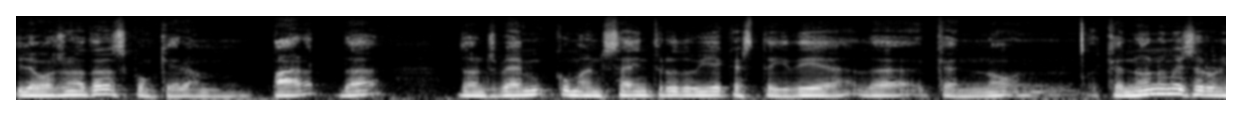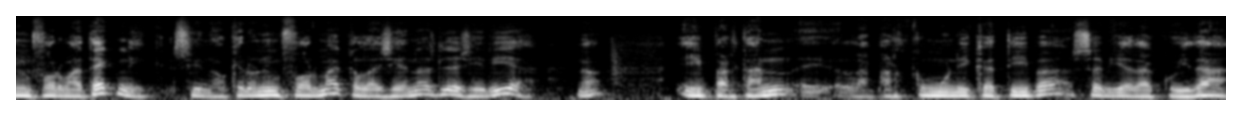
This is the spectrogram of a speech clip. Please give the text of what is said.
I llavors nosaltres, com que érem part de, doncs vam començar a introduir aquesta idea de que, no, que no només era un informe tècnic, sinó que era un informe que la gent es llegiria. No? I, per tant, la part comunicativa s'havia de cuidar.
